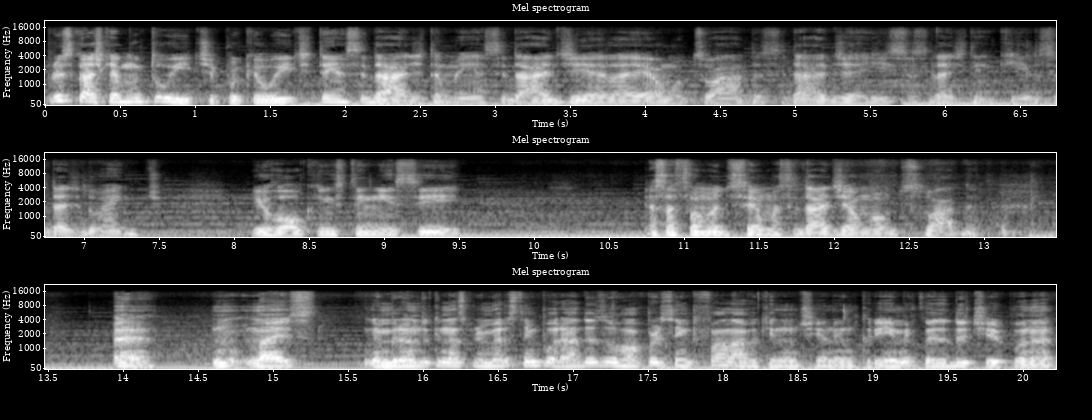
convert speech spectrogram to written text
Por isso que eu acho que é muito It, porque o It tem a cidade também. A cidade ela é amaldiçoada, a cidade é isso, a cidade tem aquilo, a cidade é doente. E o Hawkins tem esse. essa fama de ser uma cidade amaldiçoada. é. Mas, lembrando que nas primeiras temporadas o Hopper sempre falava que não tinha nenhum crime, coisa do tipo, né?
